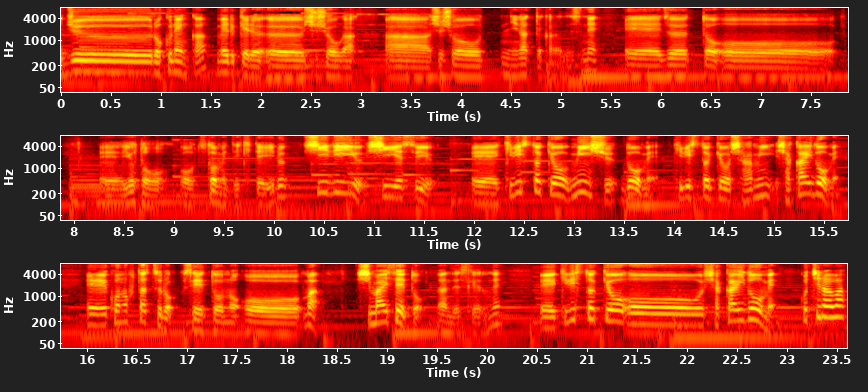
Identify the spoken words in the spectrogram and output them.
16年間、メルケル首相が首相になってからですね、えー、ずっと、えー、与党を務めてきている CDU、CSU、えー、キリスト教民主同盟、キリスト教社社会同盟、えー、この二つの政党の、まあ、姉妹政党なんですけどね、え、キリスト教社会同盟、こちらは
